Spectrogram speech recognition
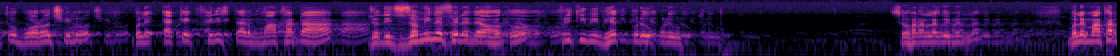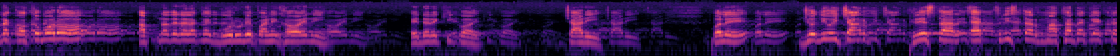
এত বড় ছিল বলে এক এক ফিরিস্তার মাথাটা যদি জমিনে ফেলে দেওয়া হতো পৃথিবী ভেদ করে উপরে উঠত। সুবহানাল্লাহ কইবেন না? বলে, মাথাটা কত বড়? আপনাদের এলাকায় গরুরে পানি খাওয়ায়নি? এটারে কি কয়? চারি। বলে, যদি ওই চার ফিরিস্তার এক ফিরিস্তার মাথাটাকে একটা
